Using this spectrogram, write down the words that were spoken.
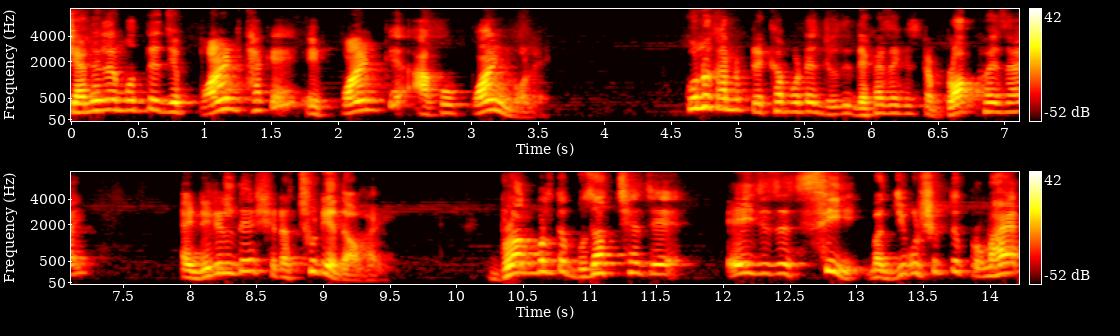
চ্যানেলের মধ্যে যে পয়েন্ট থাকে, এই পয়েন্টকে আকু পয়েন্ট বলে। কোনো কারণ প্রেক্ষাপটে যদি দেখা যায় কিছুটা ব্লক হয়ে যায়, এই নিডিল দিয়ে সেটা ছুটিয়ে দেওয়া হয়। ব্লক বলতে বোঝাচ্ছে যে এই যে যে সি বা জীবনশক্তি প্রবাহের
